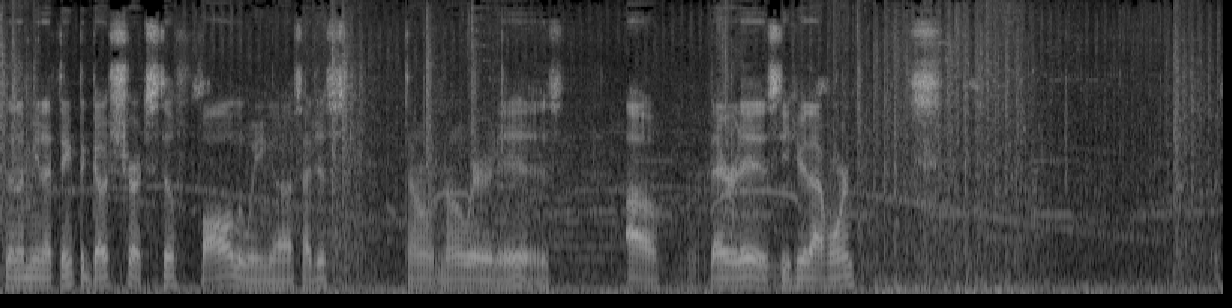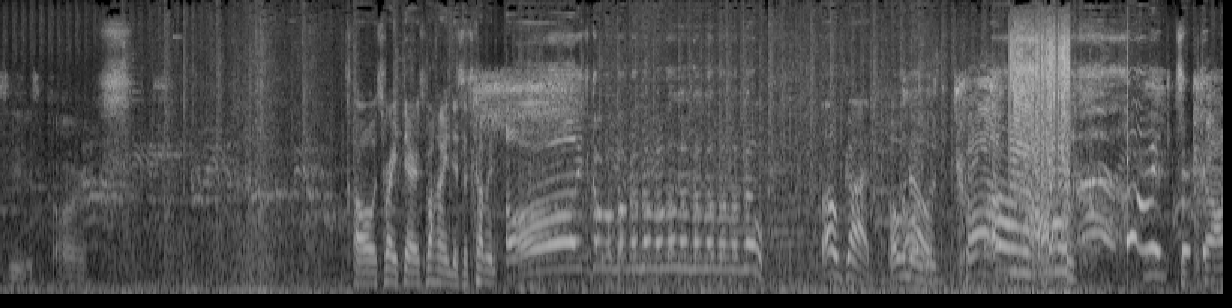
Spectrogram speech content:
Then I mean I think the ghost truck's still following us. I just don't know where it is. Oh, there it is. Do you hear that horn? See this car. Oh, it's right there. It's behind us. It's coming. Oh, it's go go go go go go go go go go go go go. Oh God. Oh no. the cop! Oh, The cop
